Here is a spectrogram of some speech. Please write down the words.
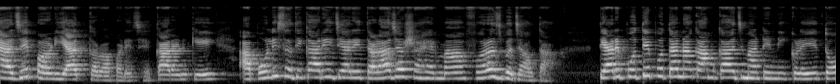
આજે પણ યાદ કરવા પડે છે, કારણ કે આ પોલીસ અધિકારી જ્યારે તળાજા શહેરમાં ફરજ બજાવતા, ત્યારે પોતે પોતાના કામકાજ માટે નીકળે તો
